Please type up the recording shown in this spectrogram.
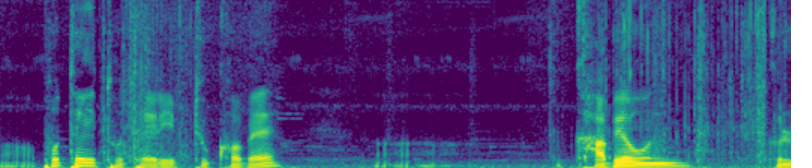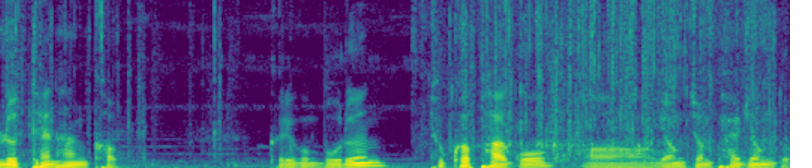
어, 포테이토 대립 두 컵에 어, 가벼운 글루텐 한 컵, 그리고 물은 두 컵하고 어, 0.8 정도,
